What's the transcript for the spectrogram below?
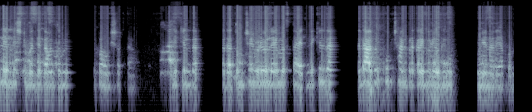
प्लेलिस्टमध्ये जाऊन तुम्ही पाहू शकता. निखिल दादा तुमचे व्हिडिओ लय मस्त आहेत. निखिल दादा अजून खूप छान प्रकारे व्हिडिओ घेऊन येणार आहे आपण.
